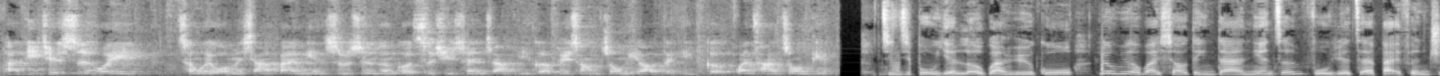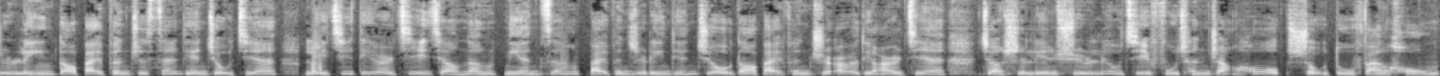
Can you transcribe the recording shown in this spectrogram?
它的确是会。”成为我们下半年是不是能够持续成长一个非常重要的一个观察重点。经济部也乐观预估，六月外销订单年增幅约在百分之零到百分之三点九间，累计第二季将能年增百分之零点九到百分之二点二间，将是连续六季负成长后首度翻红。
